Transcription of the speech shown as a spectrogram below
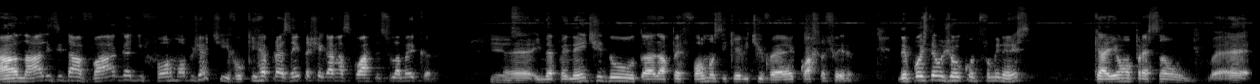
a análise da vaga de forma objetiva, o que representa chegar nas quartas de Sul-Americana. É, independente do, da, da, performance que ele tiver quarta-feira. Depois tem um jogo contra o Fluminense, que aí é uma pressão. É,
